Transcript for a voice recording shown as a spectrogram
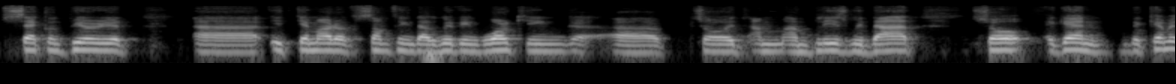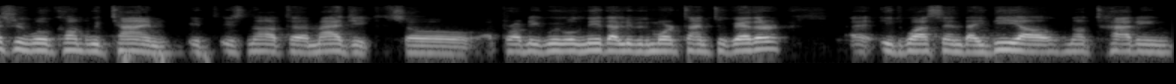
second period, uh, it came out of something that we've been working. Uh, so it, I'm, I'm pleased with that. So again, the chemistry will come with time. It is not uh, magic. So probably we will need a little bit more time together. Uh, it wasn't ideal not having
